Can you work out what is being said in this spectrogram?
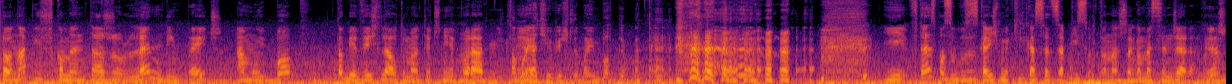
to napisz w komentarzu landing page, a mój bot tobie wyśle automatycznie poradnik. Albo nie? ja Ci wyślę moim botem. I w ten sposób uzyskaliśmy kilkaset zapisów do naszego Messengera, wiesz?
